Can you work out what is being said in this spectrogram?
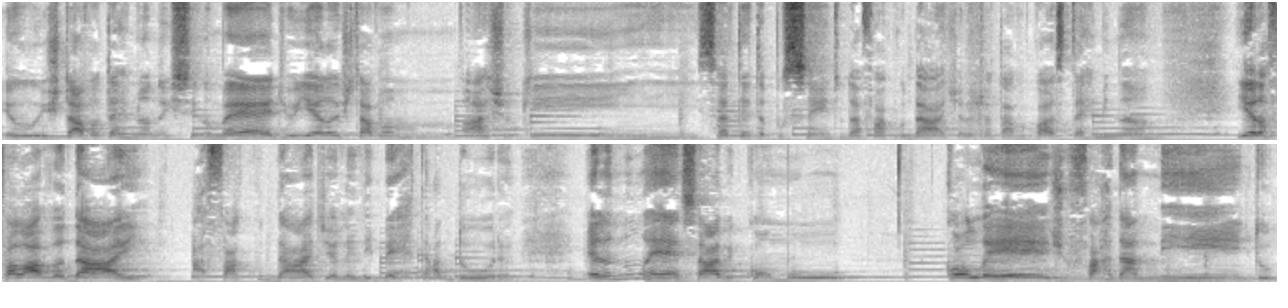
Eu estava terminando o ensino médio e ela estava, acho que em 70% da faculdade, ela já estava quase terminando. E ela falava: "Dai, a faculdade ela é libertadora. Ela não é, sabe, como colégio, fardamento,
